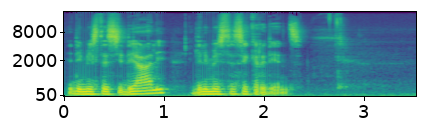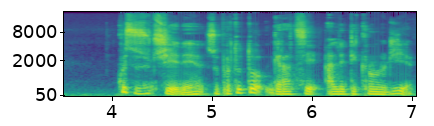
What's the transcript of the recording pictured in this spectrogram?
e dei miei stessi ideali e delle mie stesse credenze. Questo succede soprattutto grazie alle tecnologie,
